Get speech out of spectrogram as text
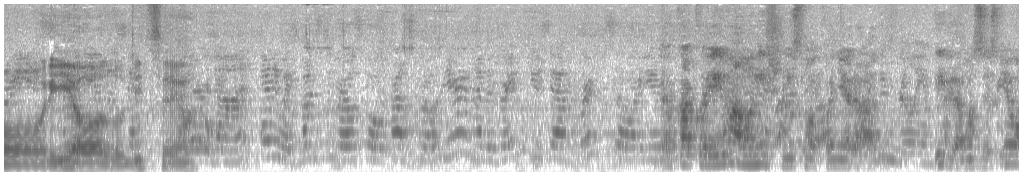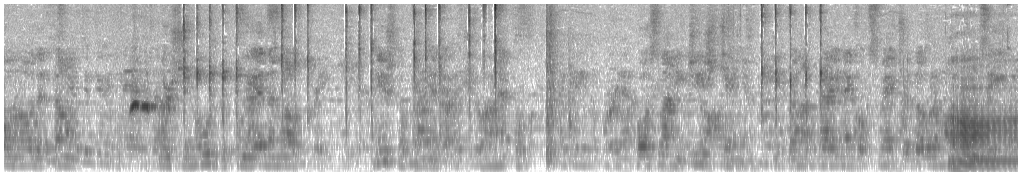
you? Evo kako je imamo, ništa nismo oko nje radili. Igramo se s njom, ona ode tamo, vrši nuždu, tu jedan malo. Ništa oko nje ne. Nekog poslani čišćenja. I to napravi nekog smeća, dobro malo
